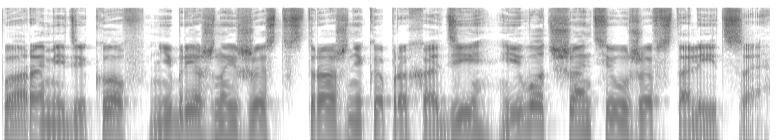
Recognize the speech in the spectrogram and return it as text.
Пара медиков, небрежный жест стражника «проходи», и вот Шанти уже в столице.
